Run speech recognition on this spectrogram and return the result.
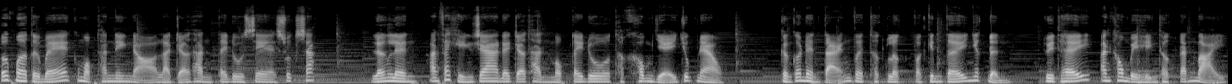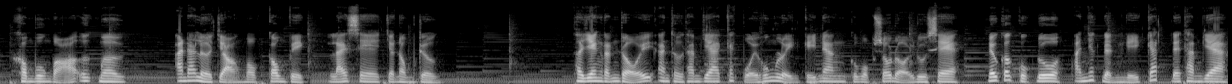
Ước mơ từ bé của một thanh niên nọ là trở thành tay đua xe xuất sắc. Lớn lên, anh phát hiện ra để trở thành một tay đua thật không dễ chút nào. Cần có nền tảng về thực lực và kinh tế nhất định. Tuy thế, anh không bị hiện thực đánh bại, không buông bỏ ước mơ anh đã lựa chọn một công việc lái xe cho nông trường. Thời gian rảnh rỗi, anh thường tham gia các buổi huấn luyện kỹ năng của một số đội đua xe. Nếu có cuộc đua, anh nhất định nghĩ cách để tham gia.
